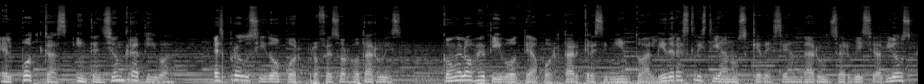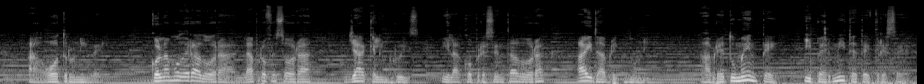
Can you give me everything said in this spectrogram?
El podcast Intención Creativa es producido por Profesor J. Ruiz con el objetivo de aportar crecimiento a líderes cristianos que desean dar un servicio a Dios a otro nivel, con la moderadora, la profesora Jacqueline Ruiz y la copresentadora Aida Brignoni. Abre tu mente y permítete crecer.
